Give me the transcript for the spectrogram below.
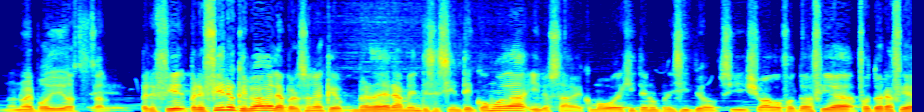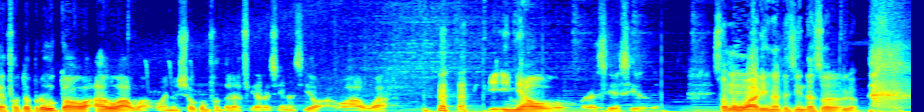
no, he podido hacerlo. Eh, prefiero, que lo haga la persona que verdaderamente se siente cómoda y lo sabe. Como vos dijiste en un principio, si yo hago fotografía, fotografía de fotoproducto, hago, agua. Bueno, yo con fotografía recién nacido hago agua y, me ahogo, por así decirlo. Somos eh, varios, no te sientas solo.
